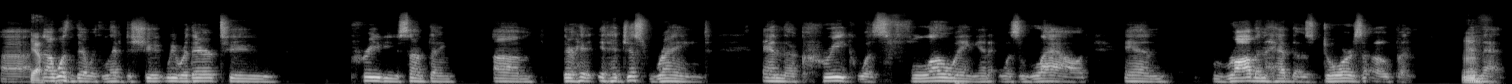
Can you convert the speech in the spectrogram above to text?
Uh, Yeah. I wasn't there with Leonard to shoot. We were there to preview something. Um, there had, it had just rained, and the creek was flowing, and it was loud. And Robin had those doors open, Mm. and that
